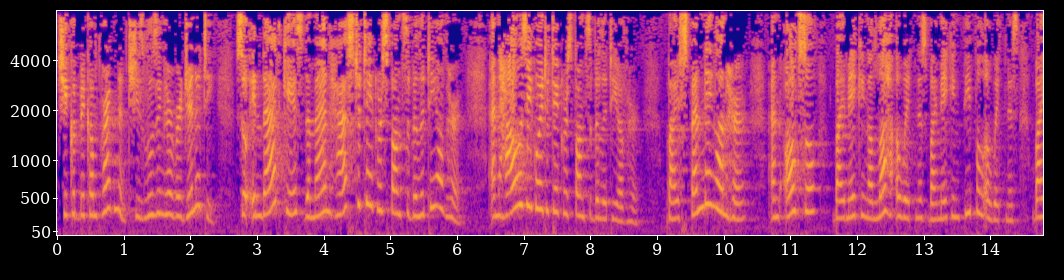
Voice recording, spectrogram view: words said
She could become pregnant. She's losing her virginity. So in that case, the man has to take responsibility of her. And how is he going to take responsibility of her? by spending on her, and also by making Allah a witness, by making people a witness, by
